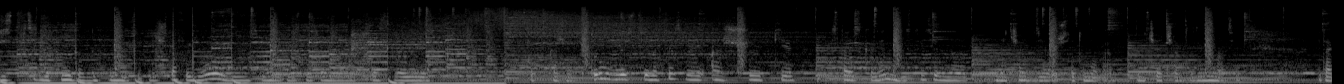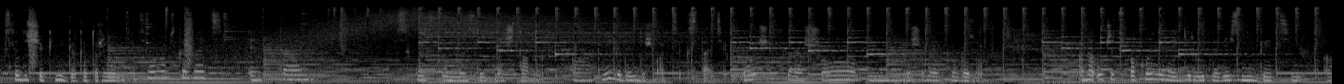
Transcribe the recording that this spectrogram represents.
действительно книга вдохновитель. Прочитав ее, вы сможете, несмотря на все свои так скажем, трудности, на все свои ошибки, стать колен действительно начать делать что-то новое, начать чем-то заниматься. Итак, следующая книга, которую я бы хотела вам сказать, это «Искусство мыслить масштабно». А, книга Дэвида Шварца, кстати, очень хорошо расширяет кругозор. Она учит спокойно реагировать на весь негатив, а,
